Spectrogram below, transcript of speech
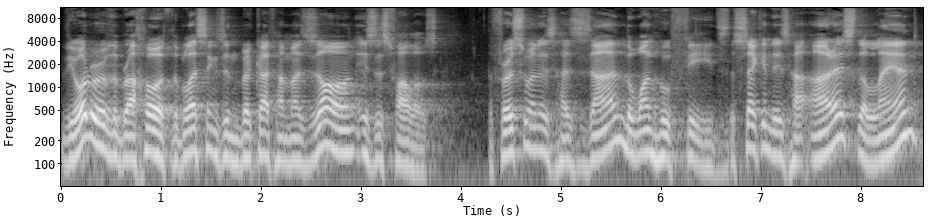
The order of the brachot, the blessings in Birkat Hamazon, is as follows. The first one is Hazan, the one who feeds. The second is Haares, the land.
